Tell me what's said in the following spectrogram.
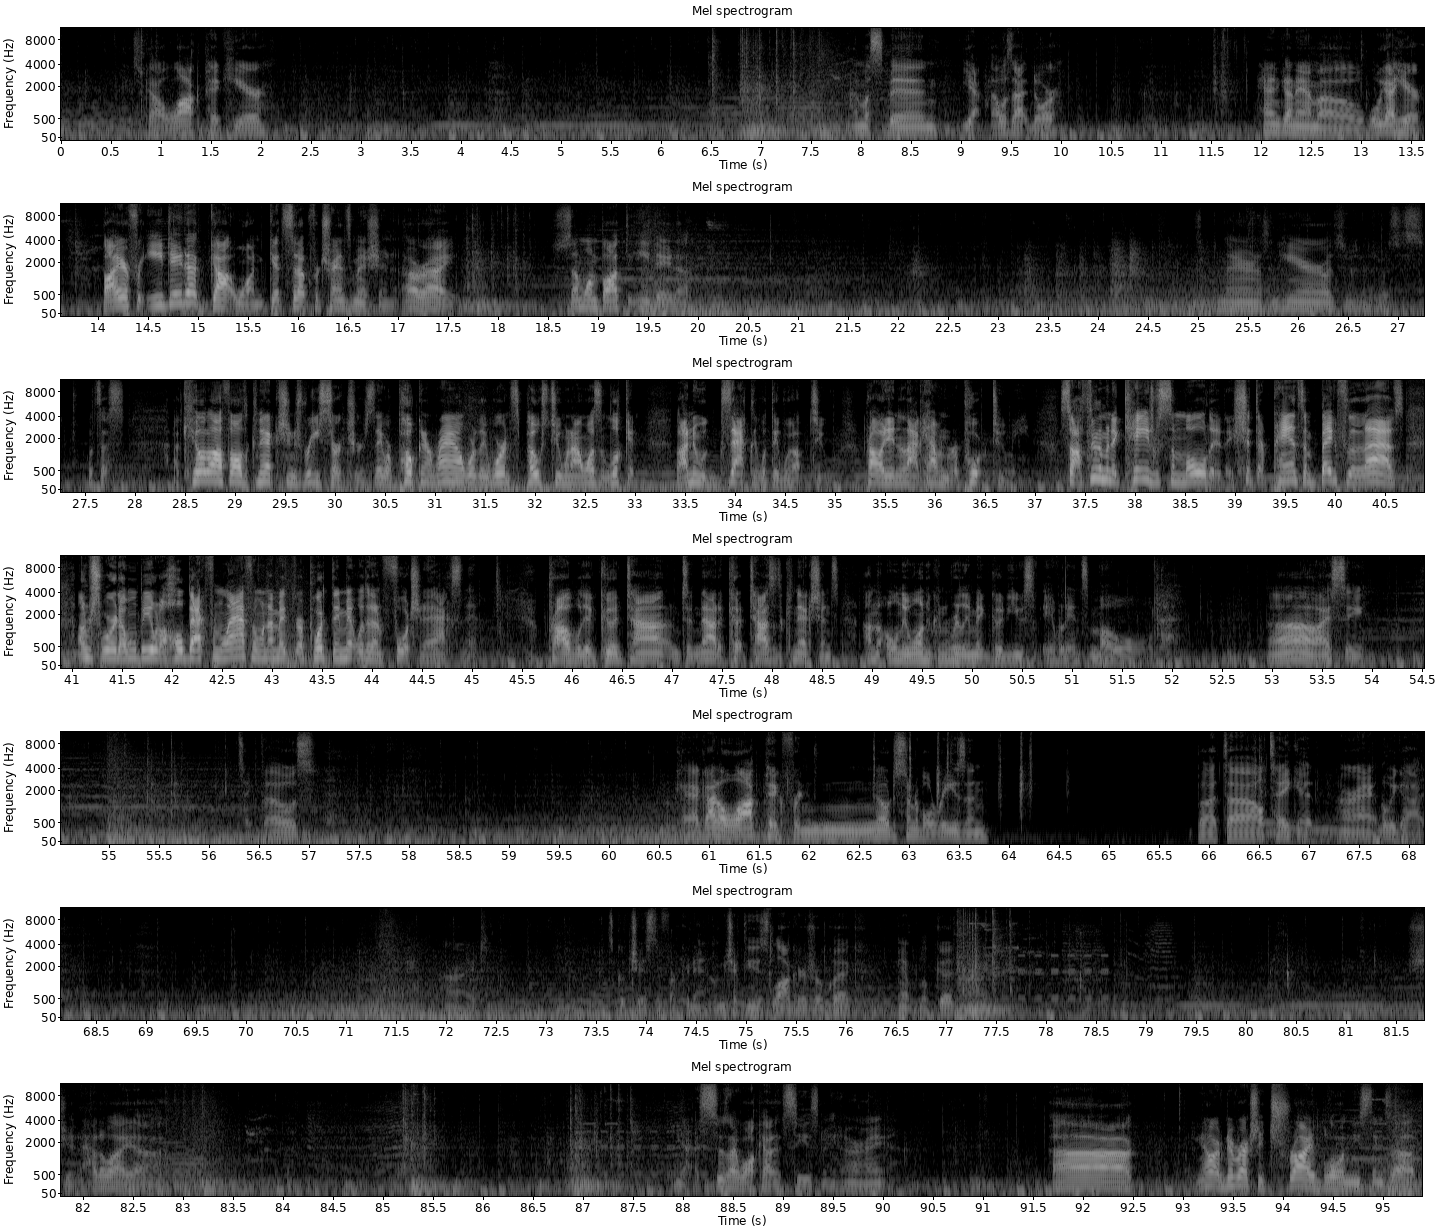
Okay, so got a lockpick here. That must have been, yeah, that was that door. Handgun ammo. What we got here? Buyer for e-data? Got one. Get set up for transmission. All right. Someone bought the e-data. Here. What's, this? What's this? I killed off all the connections researchers. They were poking around where they weren't supposed to when I wasn't looking, but I knew exactly what they were up to. Probably didn't like having to report to me. So I threw them in a cage with some molded. They shit their pants and begged for their lives. I'm just worried I won't be able to hold back from laughing when I make the report they met with an unfortunate accident. Probably a good time to now to cut ties with the connections. I'm the only one who can really make good use of Eveline's mold. Oh, I see. Those. Okay, I got a lockpick for no discernible reason. But uh, I'll take it. Alright, what we got? Alright. Let's go chase the fucker down. Let me check these lockers real quick. Yep, look good. Alright. Shit, how do I, uh... Yeah, as soon as I walk out, it sees me. Alright. Uh... You know, I've never actually tried blowing these things up.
